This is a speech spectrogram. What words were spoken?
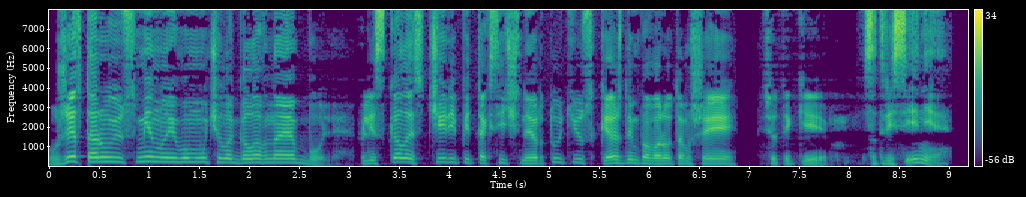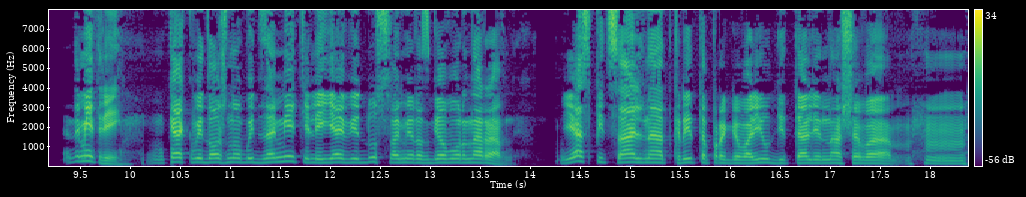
Уже вторую смену его мучила головная боль. Плескалась в черепе токсичной ртутью с каждым поворотом шеи. Все-таки сотрясение? «Дмитрий, как вы, должно быть, заметили, я веду с вами разговор на равных. Я специально открыто проговорил детали нашего хм,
